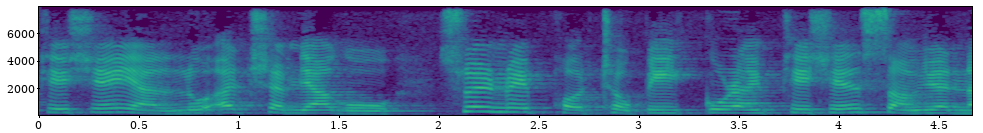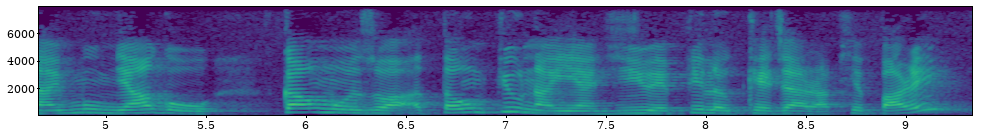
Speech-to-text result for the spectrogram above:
ဖြည့်ရှင်းရန်လိုအပ်ချက်များကိုဆွေးနွေးဖော်ထုတ်ပြီးကိုယ်တိုင်ဖြည့်ရှင်းဆောင်ရွက်နိုင်မှုများကိုကောင်းမွန်စွာအသုံးပြုနိုင်ရန်ရည်ရွယ်ပြုလုပ်ခဲ့ကြတာဖြစ်ပါတယ်။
